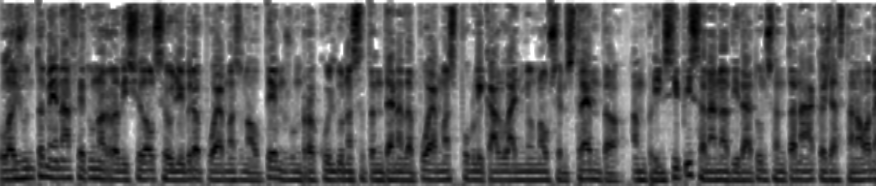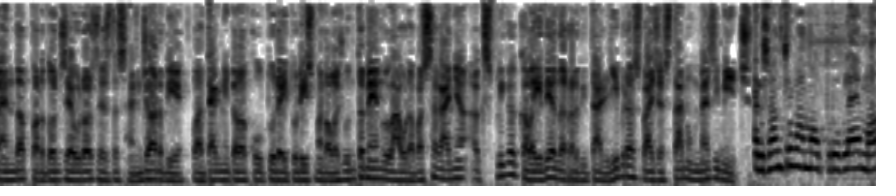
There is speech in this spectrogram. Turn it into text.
L'Ajuntament ha fet una reedició del seu llibre Poemes en el temps, un recull d'una setantena de poemes publicat l'any 1930. En principi se n'han editat un centenar que ja estan a la venda per 12 euros des de Sant Jordi. La tècnica de Cultura i Turisme de l'Ajuntament, Laura Bassaganya, explica que la idea de reeditar el llibre es va gestar en un mes i mig. Ens vam trobar amb el problema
